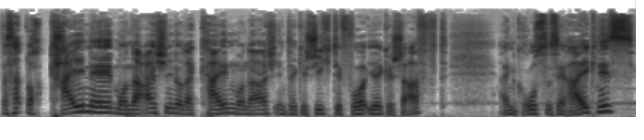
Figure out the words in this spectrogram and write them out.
Das hat noch keine Monarchin oder kein Monarch in der Geschichte vor ihr geschafft. Ein großes Ereignis.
